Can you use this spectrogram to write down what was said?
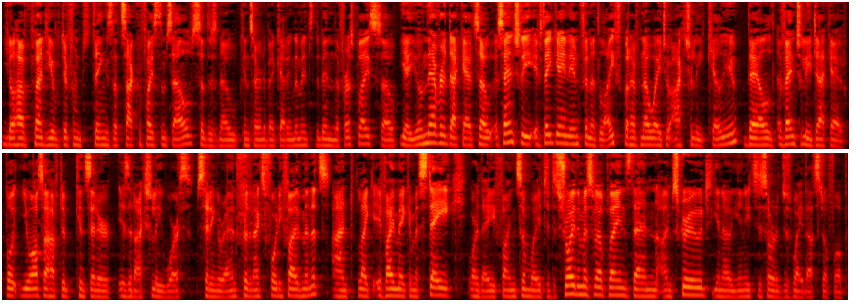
you'll have plenty of different things that sacrifice themselves so there's no concern about getting them into the bin in the first place. So yeah you'll never deck out. So essentially if they gain infinite life but have no way to actually kill you they'll eventually deck out. But you also have to consider is it actually worth sitting around for the next 45 minutes? And like if i make a mistake or they find some way to destroy the Mistveil Plains then i'm screwed. You know you need to sort of just weigh that stuff up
